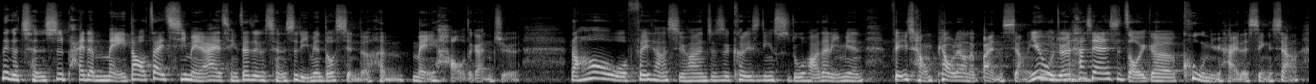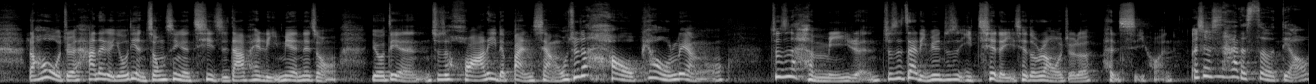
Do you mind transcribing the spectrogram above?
那个城市拍的美到再凄美的爱情，在这个城市里面都显得很美好的感觉。然后我非常喜欢，就是克里斯汀·史都华在里面非常漂亮的扮相，因为我觉得她现在是走一个酷女孩的形象。嗯、然后我觉得她那个有点中性的气质搭配里面那种有点就是华丽的扮相，我觉得好漂亮哦，就是很迷人，就是在里面就是一切的一切都让我觉得很喜欢，而且是她的色调，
